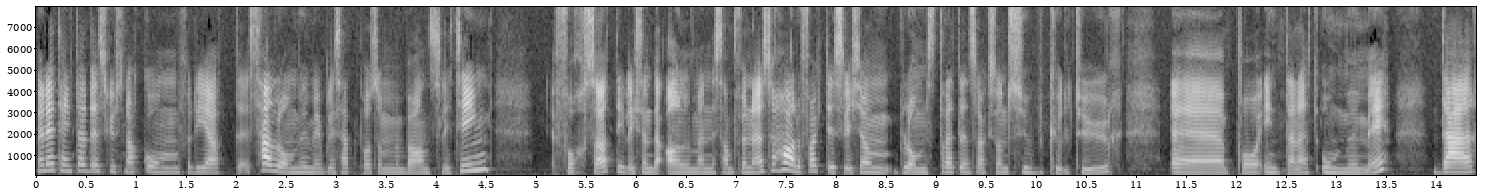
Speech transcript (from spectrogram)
men jeg tenkte at jeg skulle snakke om fordi at eh, selv om Mummi blir sett på som en barnslig ting, fortsatt i liksom det allmenne samfunnet, så har det faktisk liksom blomstret en slags sånn subkultur eh, på internett om Mummi, der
